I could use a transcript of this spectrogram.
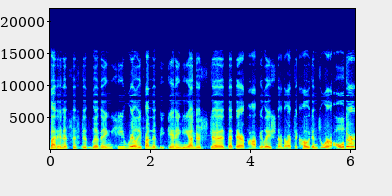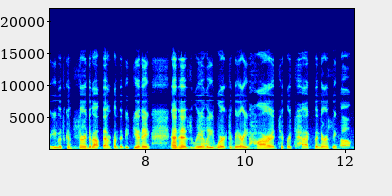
but in assisted living, he really, from the beginning, he understood that their population of North Dakotans were older. He was concerned about them from the beginning and has really worked very hard to protect the nursing homes.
